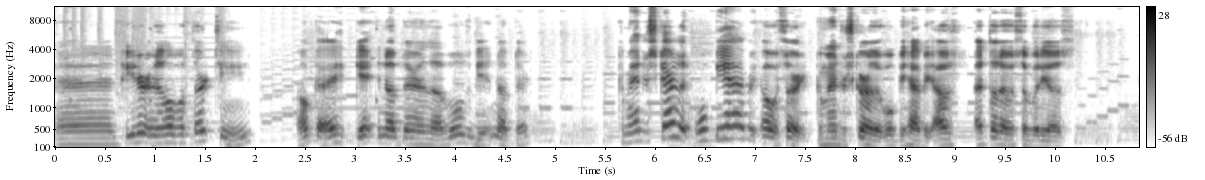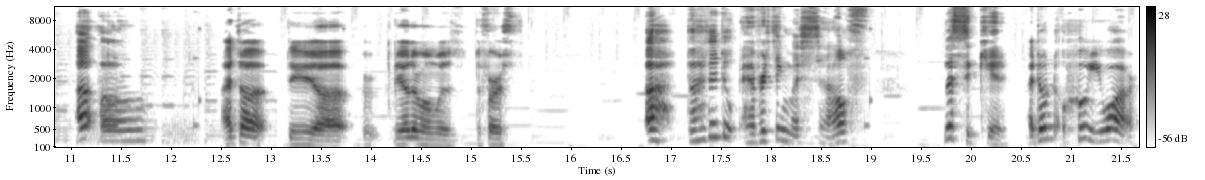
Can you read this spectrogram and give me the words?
And Peter is level 13. Okay, getting up there in levels, getting up there. Commander Scarlet won't be happy. Oh, sorry, Commander Scarlet won't be happy. I was, I thought that was somebody else. Uh oh. I thought the uh, the other one was the first. Ah, do I have to do everything myself? Listen, kid, I don't know who you are,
